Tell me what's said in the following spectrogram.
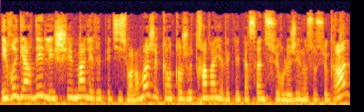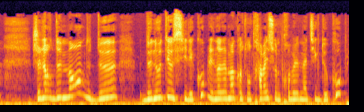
et regardez les schémas, les répétitions. Alors moi, quand, je travaille avec les personnes sur le génosociogramme, je leur demande de, de noter aussi les couples, et notamment quand on travaille sur une problématique de couple,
